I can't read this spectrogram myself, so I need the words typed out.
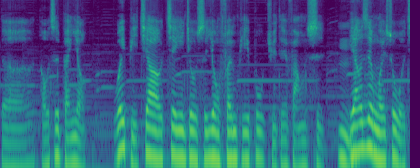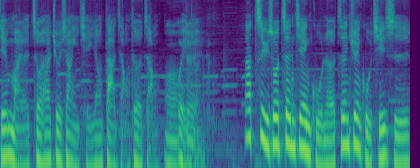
的投资朋友。我会比较建议，就是用分批布局的方式，嗯，不要认为说我今天买了之后，它就像以前一样大涨特涨，不会的。嗯、那至于说证券股呢？证券股其实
